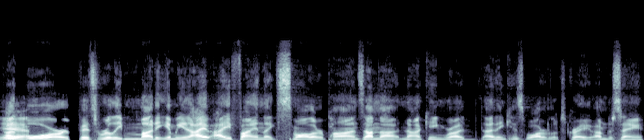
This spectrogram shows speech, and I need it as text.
uh, or if it's really muddy. I mean, I I find like smaller ponds. I'm not knocking Rudd. I think his water looks great. I'm just saying.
